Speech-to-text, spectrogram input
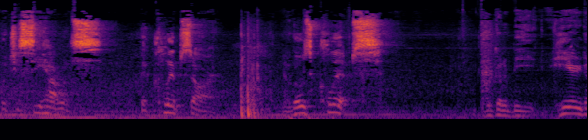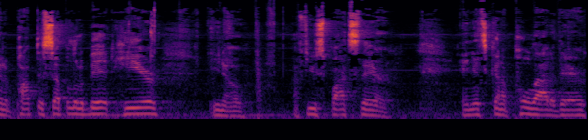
but you see how it's, the clips are. Now those clips are gonna be here, you're gonna pop this up a little bit, here, you know, a few spots there. And it's gonna pull out of there,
